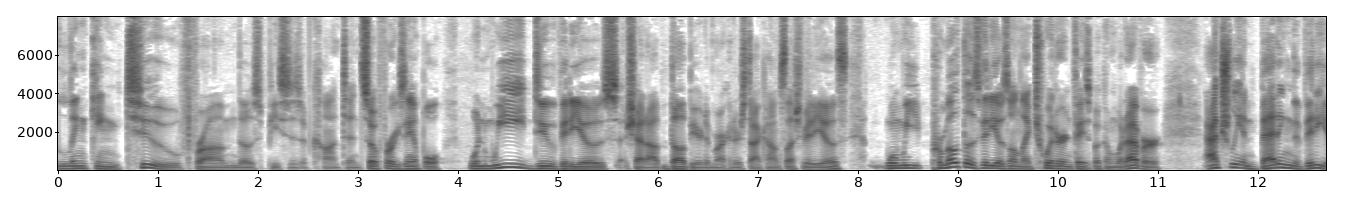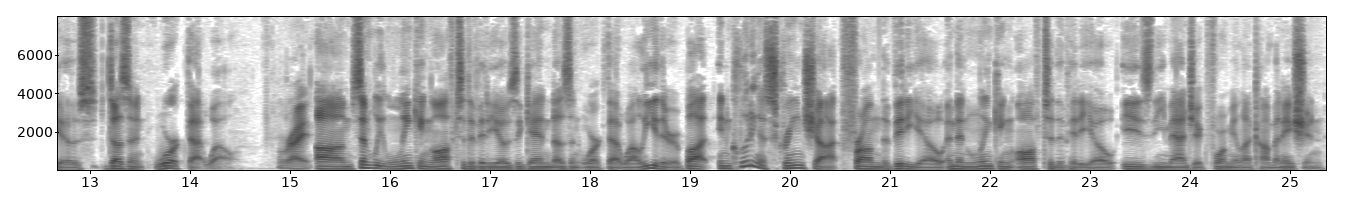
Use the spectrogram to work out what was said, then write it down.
linking to from those pieces of content. So for example, when we do videos, shout out thebeardedmarketers.com slash videos, when we promote those videos on like Twitter and Facebook and whatever, actually embedding the videos doesn't work that well. Right. Um, simply linking off to the videos again doesn't work that well either. But including a screenshot from the video and then linking off to the video is the magic formula combination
